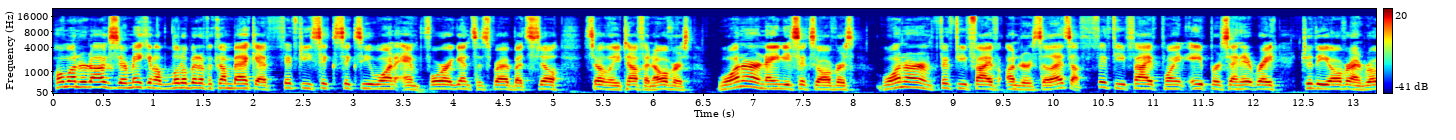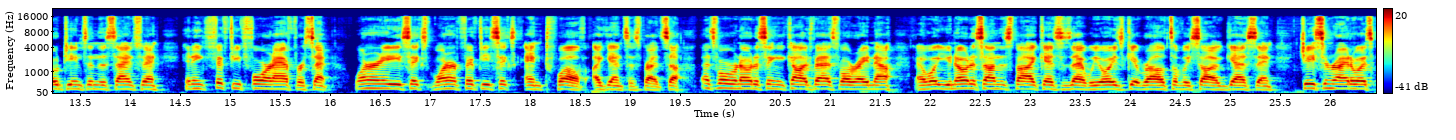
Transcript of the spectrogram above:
Home underdogs, they're making a little bit of a comeback at 56 61 and 4 against the spread, but still certainly tough in overs. 196 overs, 155 under, so that's a 55.8% hit rate to the over, and road teams in the science fan hitting 54.5%. 186, 156, and 12 against the spread. So that's what we're noticing in college basketball right now. And what you notice on this podcast is that we always get relatively solid guests. And Jason Radowitz,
